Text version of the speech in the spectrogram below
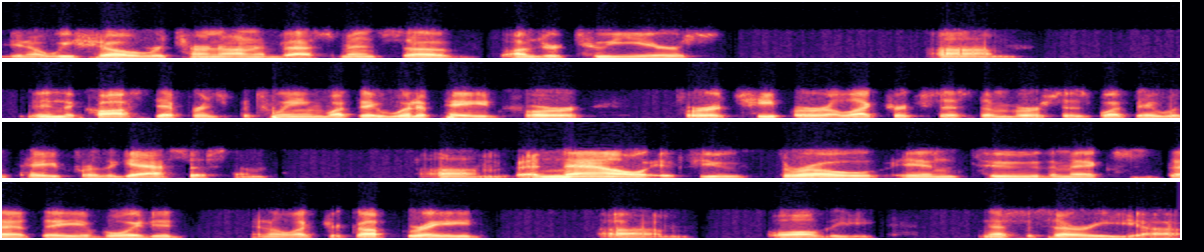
you know, we show return on investments of under two years um, in the cost difference between what they would have paid for for a cheaper electric system versus what they would pay for the gas system. Um, and now, if you throw into the mix that they avoided an electric upgrade, um, all the necessary uh,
